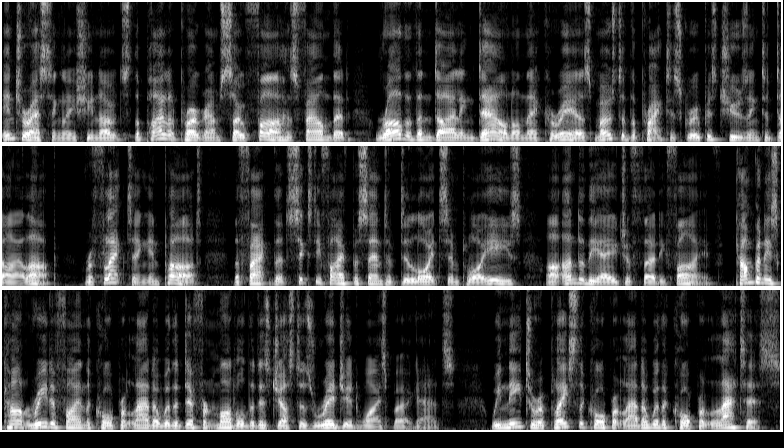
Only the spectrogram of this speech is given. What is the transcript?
Interestingly, she notes, the pilot program so far has found that rather than dialing down on their careers, most of the practice group is choosing to dial up, reflecting, in part, the fact that 65% of Deloitte's employees are under the age of 35. Companies can't redefine the corporate ladder with a different model that is just as rigid, Weisberg adds. We need to replace the corporate ladder with a corporate lattice,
